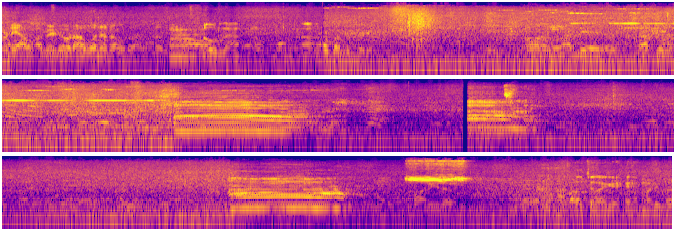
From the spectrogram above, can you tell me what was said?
ನೋಡಿ ಅವು ಅವೆರಡು ಅವ್ರು ಆ ಓನರ್ ಅವರು ಅವ್ರದಾ? ಹಾಂ. ಭಾರಿ ಇದ್ದಾವೆ ಭಾಳ ಚೆನ್ನಾಗಿ ಮಾಡಿದ್ರು.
